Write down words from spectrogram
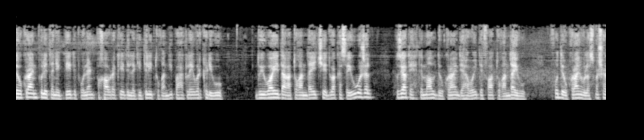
د اوکراین پولې ته نږدې د پولند په خاوره کې د لګیدلي توغندي په هکله یې ورکړي وو دوی وایي دغه توغندی چې دوه کسه یې ووژل په زیات احتمال د اوکراین د هوایي دفاع توغندی وو، خو د اوکراین ولسمشر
